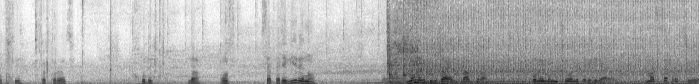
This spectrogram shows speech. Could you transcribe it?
Ось такий тракторець. Ходить. Да. О, все перевірено. Е, Ми не відгружаємо трактора, коли ми нічого не перевіряємо. У нас все працює.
